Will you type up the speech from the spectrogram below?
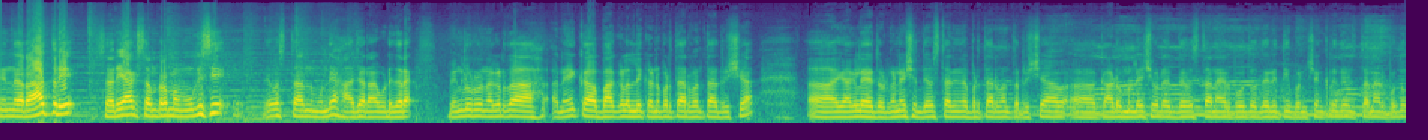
ನಿನ್ನ ರಾತ್ರಿ ಸರಿಯಾಗಿ ಸಂಭ್ರಮ ಮುಗಿಸಿ ದೇವಸ್ಥಾನದ ಮುಂದೆ ಹಾಜರಾಗ್ಬಿಟ್ಟಿದ್ದಾರೆ. ಬೆಂಗಳೂರು ನಗರದ ಅನೇಕ ಭಾಗಗಳಲ್ಲಿ ಕಂಡುಬರ್ತಾ ಇರುವಂಥ ದೃಶ್ಯ. ಈಗಾಗಲೇ ದೊಡ್ಡ ಗಣೇಶನ ದೇವಸ್ಥಾನದಿಂದ ಬರ್ತಾ ಇರುವಂಥ ದೃಶ್ಯ ಕಾಡು ಮಲ್ಲೇಶ್ವರ ದೇವಸ್ಥಾನ ಇರ್ಬೋದು ಅದೇ ರೀತಿ ಬನಶಂಕರಿ ದೇವಸ್ಥಾನ ಇರ್ಬೋದು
